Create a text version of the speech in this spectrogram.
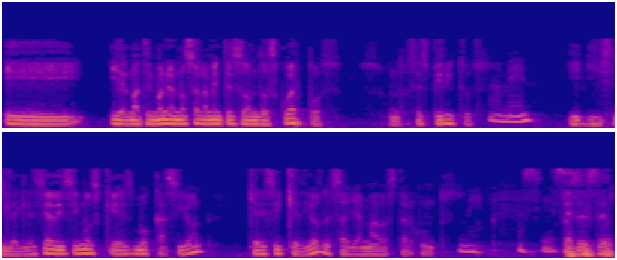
y, y el matrimonio no solamente son dos cuerpos, son dos espíritus. Amén. Y, y si la iglesia decimos que es vocación, quiere decir que Dios les ha llamado a estar juntos. Amén. Así es. Es desde,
